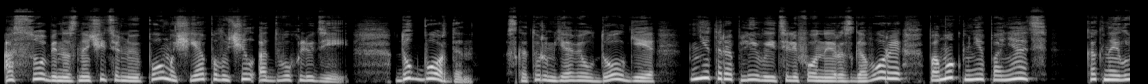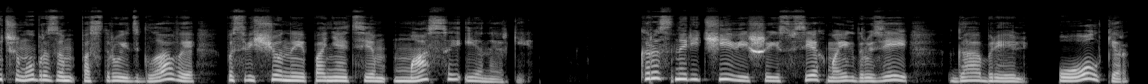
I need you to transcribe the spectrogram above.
Особенно значительную помощь я получил от двух людей. Дуг Борден, с которым я вел долгие, неторопливые телефонные разговоры, помог мне понять, как наилучшим образом построить главы, посвященные понятиям массы и энергии красноречивейший из всех моих друзей Габриэль Уолкер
